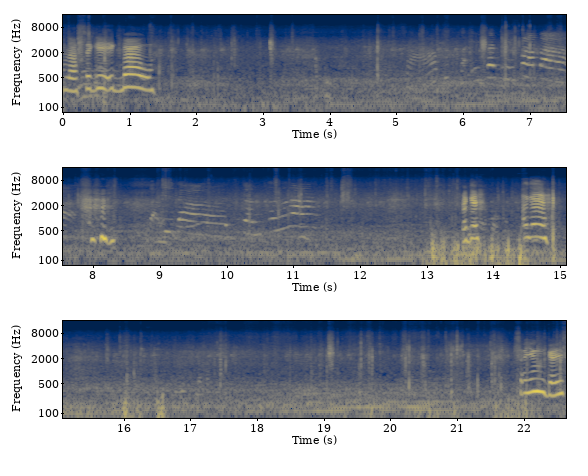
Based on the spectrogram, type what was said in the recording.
Wala, sige, igbaw. Ayun guys.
